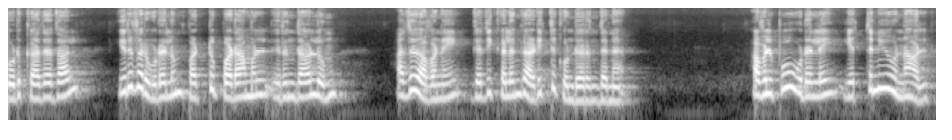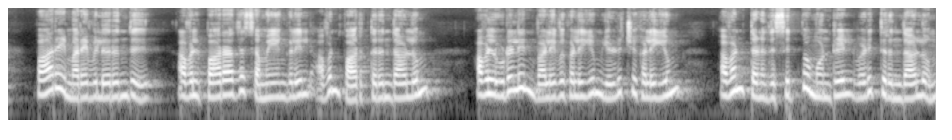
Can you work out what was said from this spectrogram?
கொடுக்காததால் இருவர் உடலும் பட்டுப்படாமல் இருந்தாலும் அது அவனை கதிகலங்க அடித்து கொண்டிருந்தன. அவள் பூ உடலை எத்தனையோ நாள் பாறை மறைவிலிருந்து அவள் பாராத சமயங்களில் அவன் பார்த்திருந்தாலும் அவள் உடலின் வளைவுகளையும் எழுச்சிகளையும் அவன் தனது சிற்பம் ஒன்றில் வடித்திருந்தாலும்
